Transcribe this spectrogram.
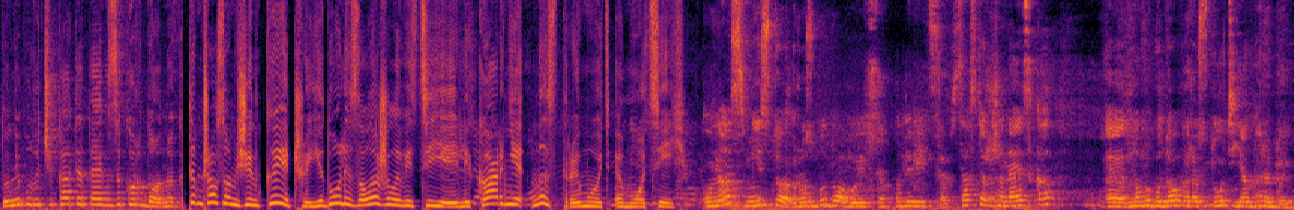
то вони будуть чекати так, як за кордону. Тим часом жінки, чиї долі залежали від цієї лікарні, не стримують емоцій. У нас місто розбудовується. Подивіться, вся Сторожинецька, е, новобудови ростуть як гриби.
